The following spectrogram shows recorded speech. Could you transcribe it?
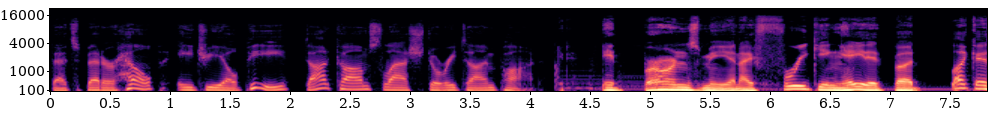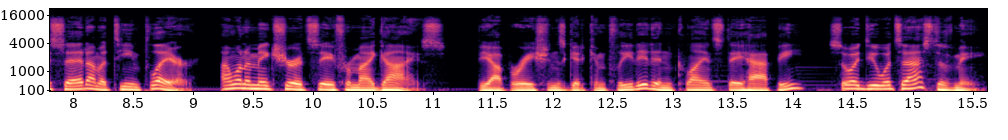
That's betterhelp, H-E-L-P dot com slash storytimepod. It burns me and I freaking hate it, but like I said, I'm a team player. I want to make sure it's safe for my guys. The operations get completed and clients stay happy, so I do what's asked of me.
